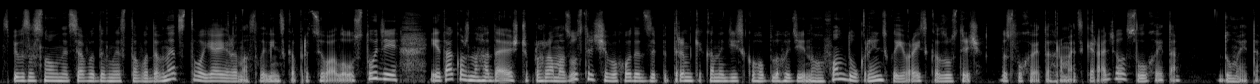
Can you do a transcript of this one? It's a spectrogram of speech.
співзасновниця видавництва видавництво. Я Ірина Славінська працювала у студії. І також нагадаю, що програма зустрічі виходить за підтримки канадського благодійного фонду Українсько-єврейська зустріч. Ви слухаєте громадське радіо, слухайте, думайте.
